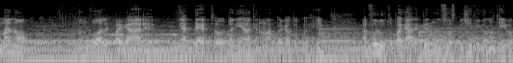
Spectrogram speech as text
Ma no, non vuole pagare, mi ha detto Daniela che non ha pagato così, ha voluto pagare per un suo specifico motivo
